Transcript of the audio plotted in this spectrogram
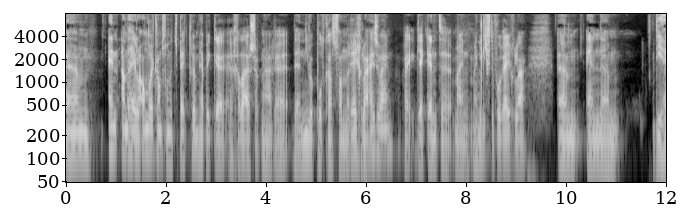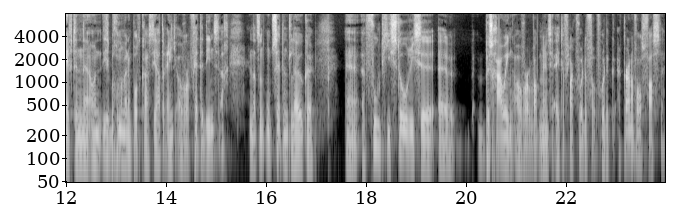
Um, en aan de hele andere kant van het spectrum heb ik uh, geluisterd naar uh, de nieuwe podcast van Regula IJzerwijn. Wij, jij kent mijn, mijn liefde voor Regula. Um, en um, die, heeft een, die is begonnen met een podcast. Die had er eentje over Vette Dinsdag. En dat is een ontzettend leuke food-historische beschouwing over wat mensen eten vlak voor de, voor de carnavalsvasten.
